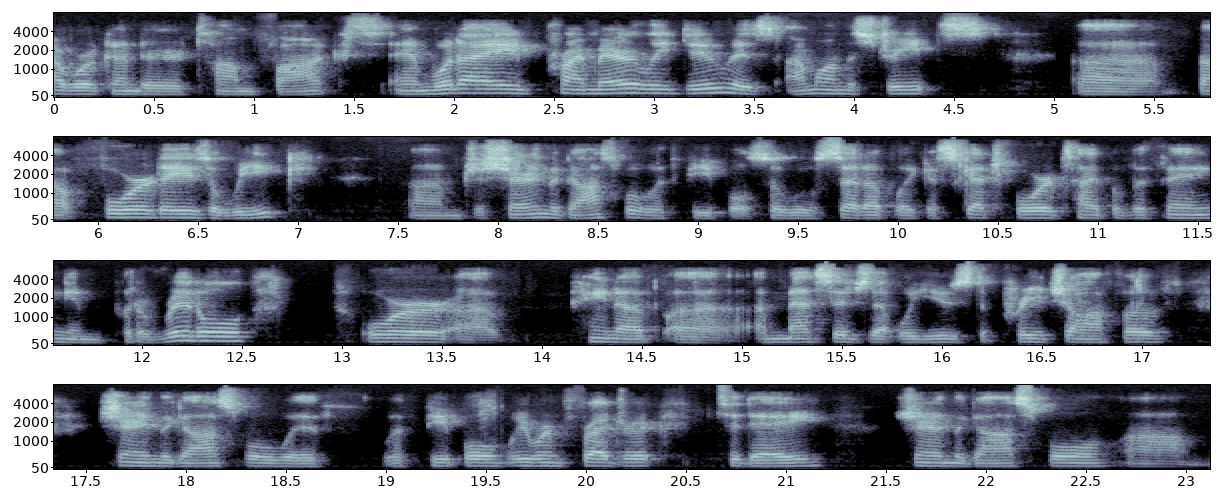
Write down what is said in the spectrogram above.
I work under Tom Fox. And what I primarily do is I'm on the streets uh, about four days a week, um, just sharing the gospel with people. So we'll set up like a sketchboard type of a thing and put a riddle or uh, paint up a, a message that we'll use to preach off of, sharing the gospel with, with people. We were in Frederick today sharing the gospel. Um,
